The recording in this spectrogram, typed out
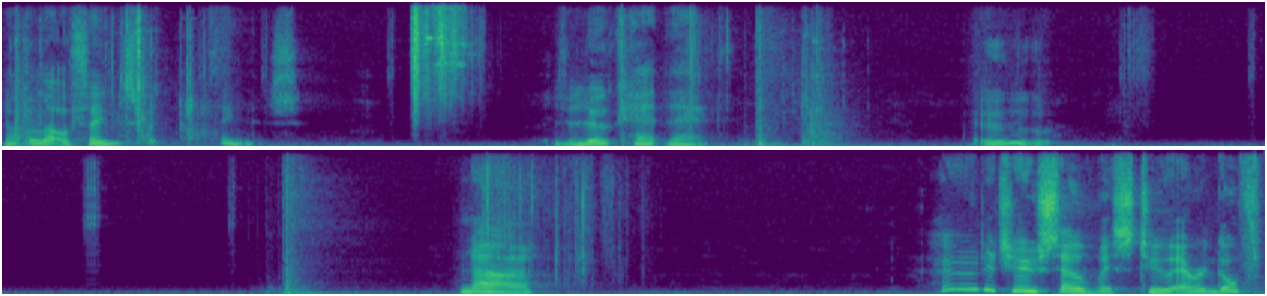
Not a lot of things, but things. Look at that. Ooh. Now, who did you sell this to, Erengulf?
